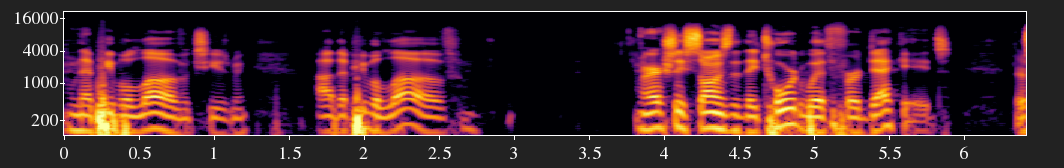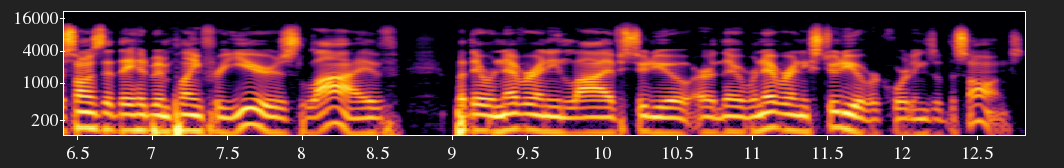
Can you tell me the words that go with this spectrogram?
and that people love, excuse me, uh, that people love are actually songs that they toured with for decades. They're songs that they had been playing for years live, but there were never any live studio or there were never any studio recordings of the songs,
